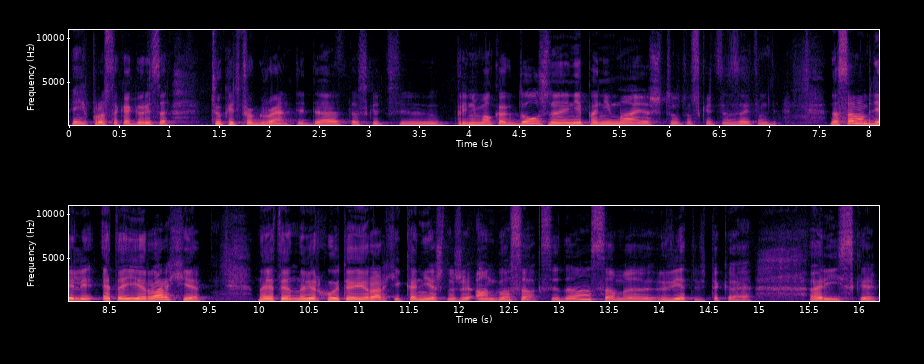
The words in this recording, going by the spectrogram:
я их просто, как говорится, took it for granted, да, так сказать, э, принимал как должное, не понимая, что, так сказать, за этим... На самом деле, эта иерархия, на это, наверху этой иерархии, конечно же, англосаксы, да, самая ветвь такая арийская,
